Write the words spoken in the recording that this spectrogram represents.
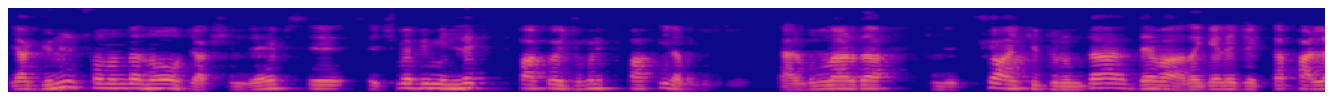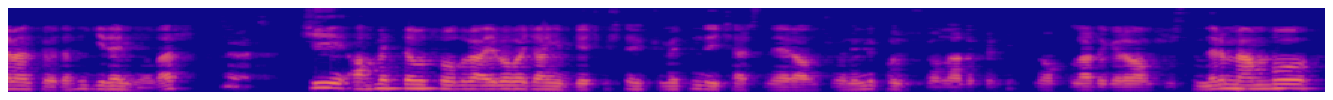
Ya günün sonunda ne olacak şimdi? Hepsi seçime bir Millet İttifakı ve Cumhur İttifakı ile mi gireceğiz? Yani bunlar da şimdi şu anki durumda DEVA'da, Gelecek'te parlamentoya dahi giremiyorlar. Evet. Ki Ahmet Davutoğlu ve Ali Babacan gibi geçmişte hükümetin de içerisinde yer almış önemli pozisyonlarda, kritik noktalarda görev almış isimlerin ben bu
